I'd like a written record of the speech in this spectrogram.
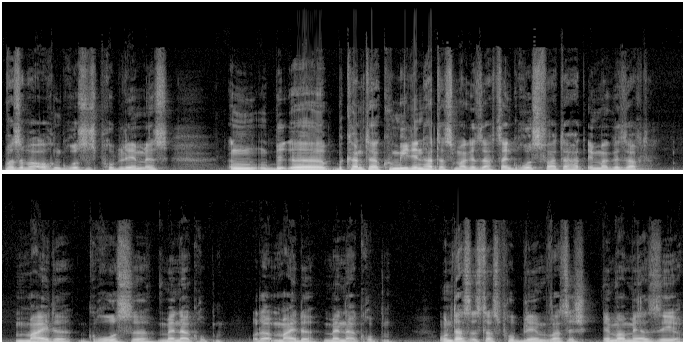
Was aber auch ein großes Problem ist, ein äh, bekannter Comedian hat das mal gesagt. Sein Großvater hat immer gesagt, meide große Männergruppen oder meide Männergruppen. Und das ist das Problem, was ich immer mehr sehe.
